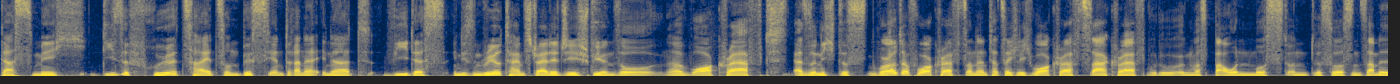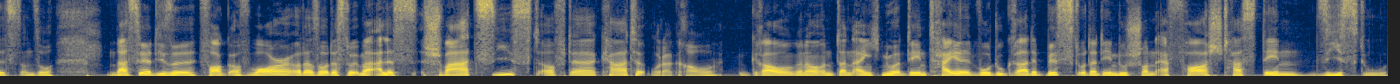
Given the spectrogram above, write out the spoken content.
dass mich diese frühe Zeit so ein bisschen dran erinnert, wie das in diesen Real-Time-Strategy-Spielen so ne, Warcraft, also nicht das World of Warcraft, sondern tatsächlich Warcraft, Starcraft, wo du irgendwas bauen musst und Ressourcen sammelst und so. Und da hast du ja diese Fog of War oder so, dass du immer alles schwarz siehst auf der Karte. Oder grau. Grau, genau. Und dann eigentlich nur den Teil, wo du gerade bist oder den du schon erforscht hast, den siehst du.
